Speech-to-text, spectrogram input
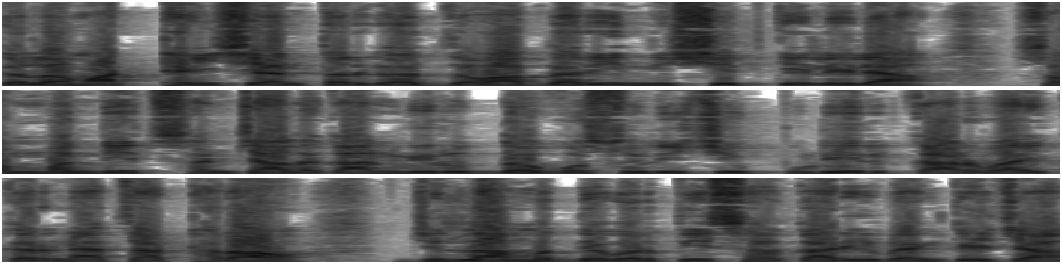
कलम अठ्ठ्याऐंशी अंतर्गत जबाबदारी निश्चित केलेल्या संबंधित संचालकांविरुद्ध वसुलीची पुढील कारवाई करण्याचा ठराव जिल्हा मध्यवर्ती सहकारी बँकेच्या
